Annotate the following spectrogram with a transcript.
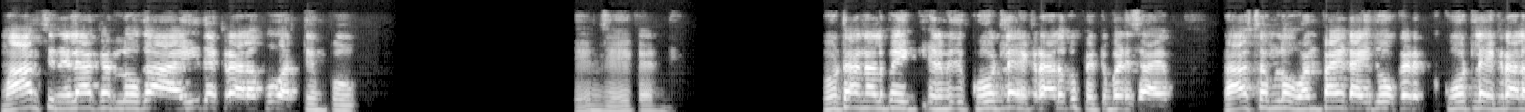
మార్చి నెలాఖరులోగా ఐదు ఎకరాలకు వర్తింపు. ఏం చేయకండి. నూట నలభై ఎనిమిది కోట్ల ఎకరాలకు పెట్టుబడి సాయం. రాష్ట్రంలో వన్ పాయింట్ ఐదు ఒక కోట్ల ఎకరాల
